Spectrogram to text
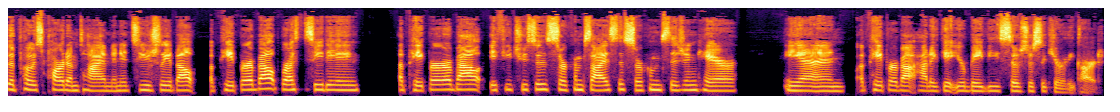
the postpartum time. And it's usually about a paper about breastfeeding, a paper about if you choose to circumcise the circumcision care, and a paper about how to get your baby's social security card.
